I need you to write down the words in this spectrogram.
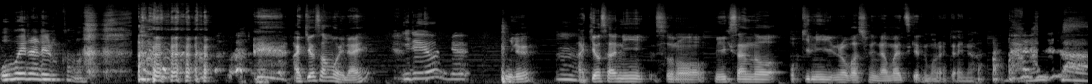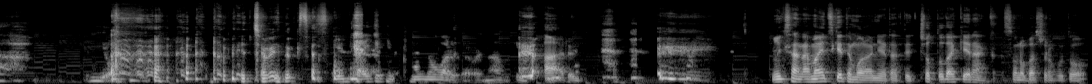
覚えられるかな。秋代さんもういない？いるよ、いる。いる？うん。秋代さんにそのみゆきさんのお気に入りの場所に名前つけてもらいたいな。なんか、いいよ。めっちゃめんどくさそう。現代的な反応があるから、俺なん。てある。みゆきさん名前つけてもらうにあたってちょっとだけなんかその場所のことを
